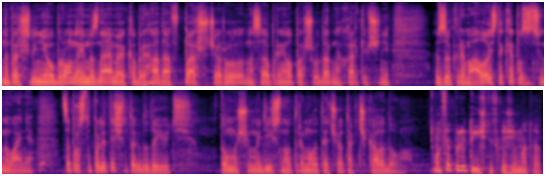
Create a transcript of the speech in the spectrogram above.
на першій лінії оборони. І ми знаємо, яка бригада в першу чергу на себе прийняла перший удар на Харківщині. Зокрема, але ось таке позиціонування. Це просто політично так додають, тому що ми дійсно отримали те, чого так чекали довго. Ну, це політичний, скажімо так,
